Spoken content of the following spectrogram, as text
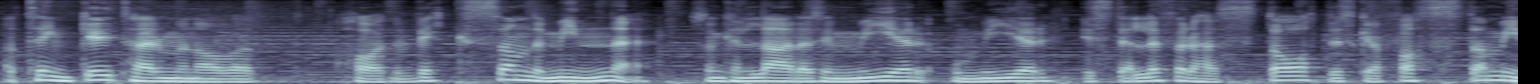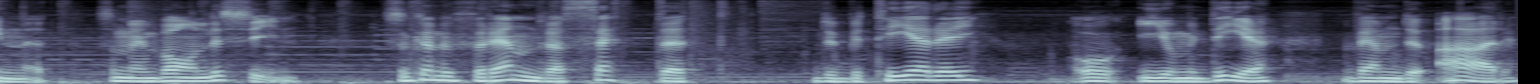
Att tänka i termen av att ha ett växande minne som kan lära sig mer och mer istället för det här statiska fasta minnet som är en vanlig syn så kan du förändra sättet du beter dig och i och med det vem du är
